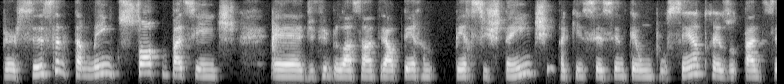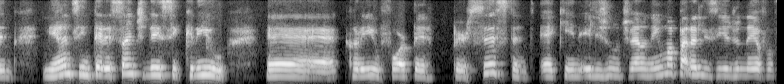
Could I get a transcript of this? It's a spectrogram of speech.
Persistent, também só com pacientes é, de fibrilação atrial per, persistente, aqui 61%, resultados semelhantes. Interessante desse CRIO, é, CRIO 4 per, Persistent, é que eles não tiveram nenhuma paralisia de nervo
